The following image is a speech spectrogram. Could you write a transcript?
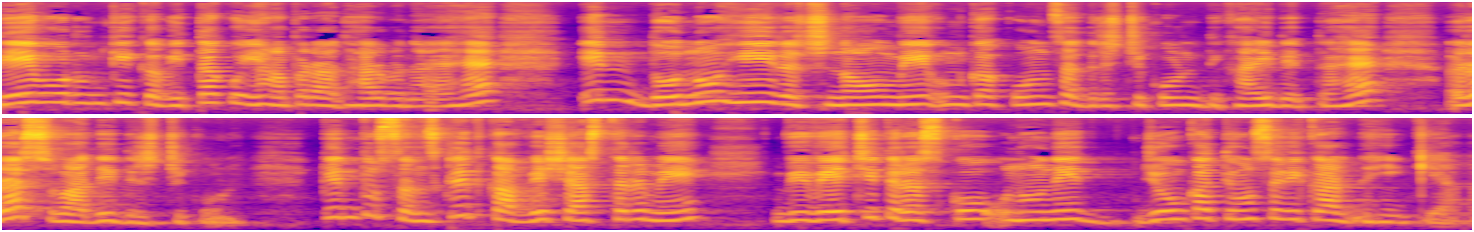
देव और उनकी कविता को यहाँ पर आधार बनाया है। इन दोनों ही रचनाओं में उनका कौन सा दृष्टिकोण दिखाई देता है? रसवादी दृष्टिकोण। किंतु संस्कृत काव्य शास्त्र में विवेचित रस को उन्होंने ज्यो का त्यों स्वीकार नहीं किया।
